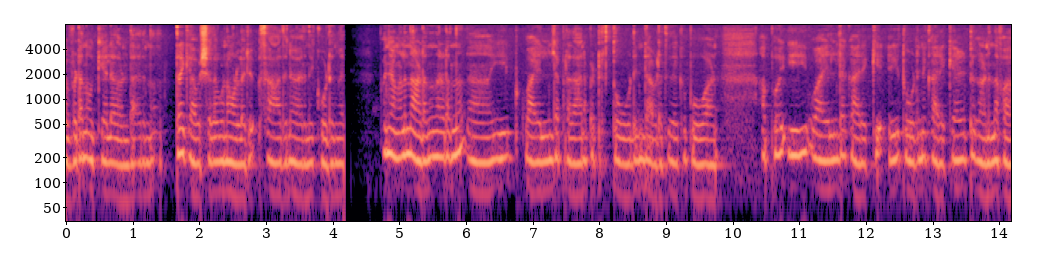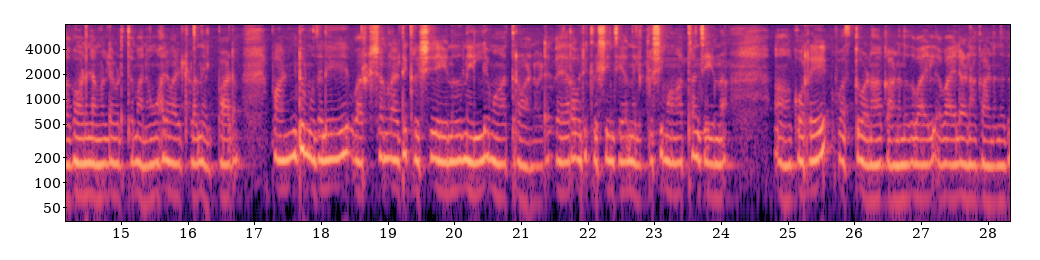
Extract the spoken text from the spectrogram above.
എവിടെ നോക്കിയാലും അതുണ്ടായിരുന്നു. അത്ര അത്രയ്ക്ക് ഔഷധ ഗുണമുള്ളൊരു സാധനമായിരുന്നു ഈ കൊടുങ്ങൽ അപ്പോൾ ഞങ്ങൾ നടന്ന് നടന്ന് ഈ വയലിന്റെ പ്രധാനപ്പെട്ട ഒരു തോടിന്റെ അവിടത്തേക്ക് പോവുകയാണ് അപ്പോൾ ഈ വയലിന്റെ കരയ്ക്ക് ഈ തോടിന് കരയ്ക്കായിട്ട് കാണുന്ന ഭാഗമാണ് ഞങ്ങളുടെ ഇവിടുത്തെ മനോഹരമായിട്ടുള്ള നെൽപ്പാടം. പണ്ട് മുതലേ വർഷങ്ങളായിട്ട് കൃഷി ചെയ്യുന്നത് നെല്ല് മാത്രമാണ് ഇവിടെ. വേറെ ഒരു കൃഷിയും ചെയ്യാൻ നെൽകൃഷി മാത്രം ചെയ്യുന്ന കുറേ വസ്തുവാണ് ആ കാണുന്നത് വയൽ വയലാണ് ആ കാണുന്നത്.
